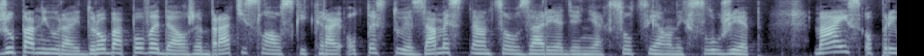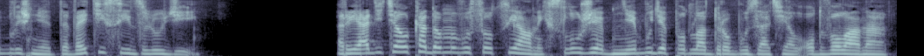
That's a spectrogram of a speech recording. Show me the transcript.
Župan Juraj Droba povedal, že Bratislavský kraj otestuje zamestnancov v zariadeniach sociálnych služieb. Má ísť o približne 2000 ľudí. Riaditeľka domovu sociálnych služieb nebude podľa drobu zatiaľ odvolaná.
